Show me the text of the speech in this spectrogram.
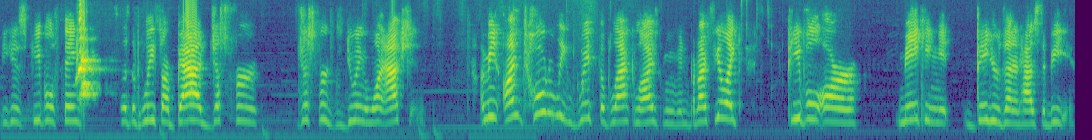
because people think that the police are bad just for just for doing one action. I mean i'm totally with the black lives movement but i feel like people are making it bigger than it has to be.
